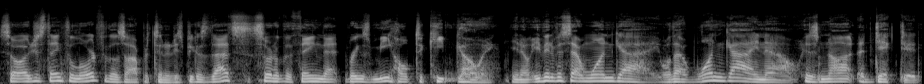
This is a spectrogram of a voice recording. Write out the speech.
So I just thank the Lord for those opportunities because that's sort of the thing that brings me hope to keep going. You know, even if it's that one guy, well, that one guy now is not addicted.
